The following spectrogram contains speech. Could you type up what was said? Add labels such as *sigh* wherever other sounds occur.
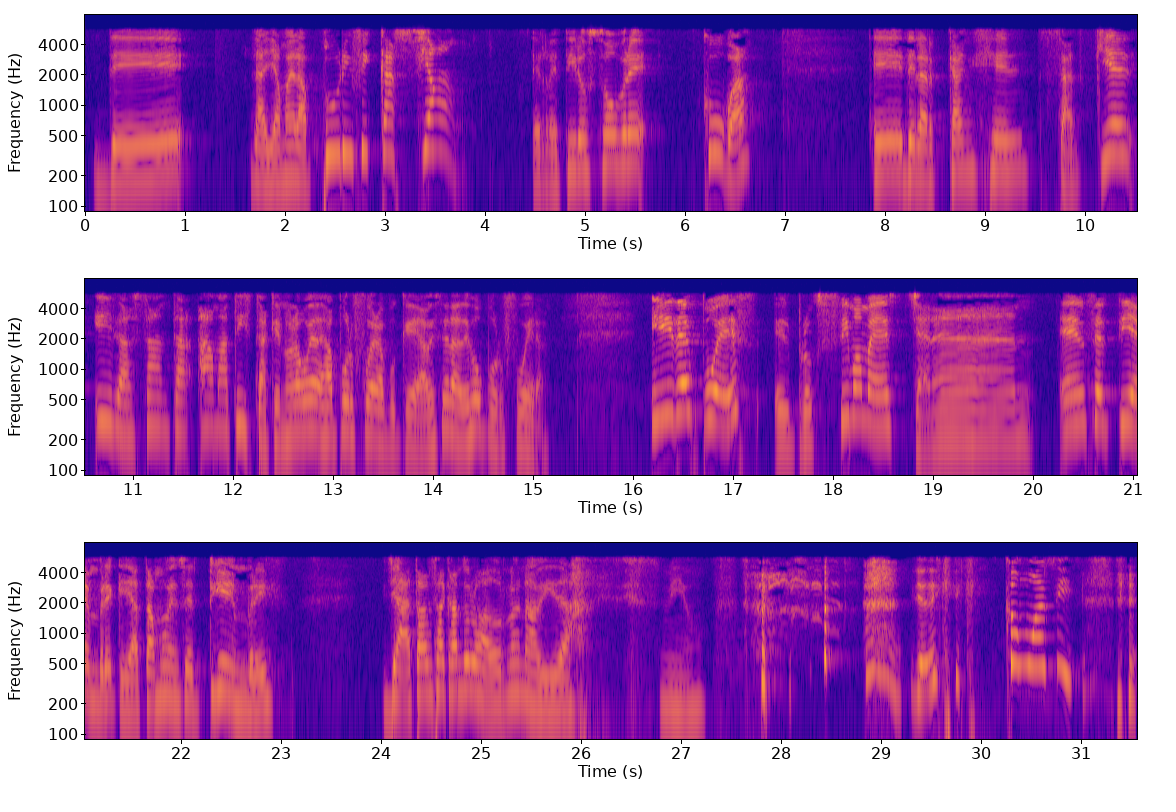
de la llama de la purificación, el retiro sobre Cuba eh, del arcángel Zadkiel y la Santa Amatista, que no la voy a dejar por fuera porque a veces la dejo por fuera. Y después, el próximo mes, ¡charán! en septiembre, que ya estamos en septiembre, ya están sacando los adornos de Navidad. Dios mío. *laughs* Yo dije, ¿cómo así?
